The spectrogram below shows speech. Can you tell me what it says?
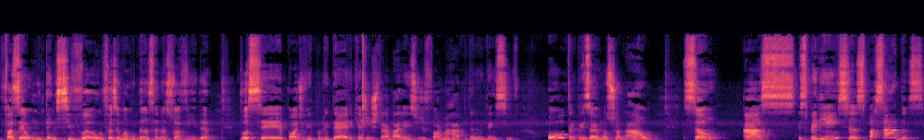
fazer um intensivão e fazer uma mudança na sua vida, você pode vir para o Lidere, que a gente trabalha isso de forma rápida no intensivo. Outra prisão emocional são as experiências passadas.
